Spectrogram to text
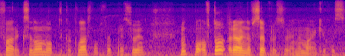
Фари ксенон, оптика класно, все працює. Ну, по авто реально все працює, немає якихось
